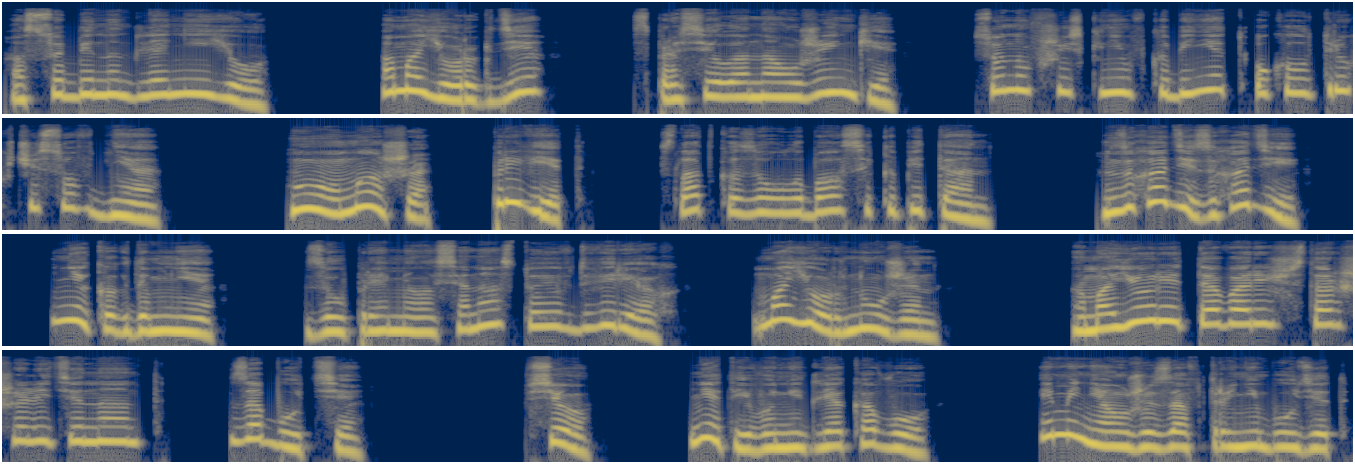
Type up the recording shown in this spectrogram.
особенно для нее. «А майор где?» — спросила она у Женьки, сунувшись к ним в кабинет около трех часов дня. «О, Маша, привет!» — сладко заулыбался капитан. «Заходи, заходи!» «Некогда мне!» — заупрямилась она, стоя в дверях. «Майор нужен!» «О майоре, товарищ старший лейтенант, забудьте!» «Все, нет его ни для кого. И меня уже завтра не будет.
